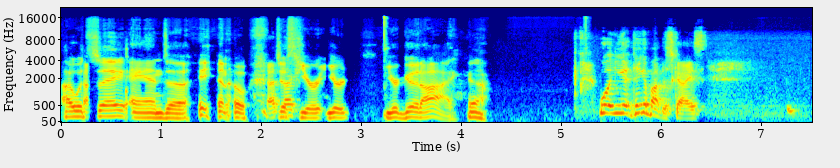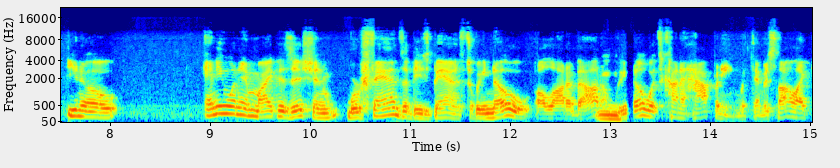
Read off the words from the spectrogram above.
I would say, and uh, you know That's just actually- your your your good eye. Yeah. Well, you think about this, guys. You know, anyone in my position, we're fans of these bands, so we know a lot about them. Mm. We know what's kind of happening with them. It's not like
